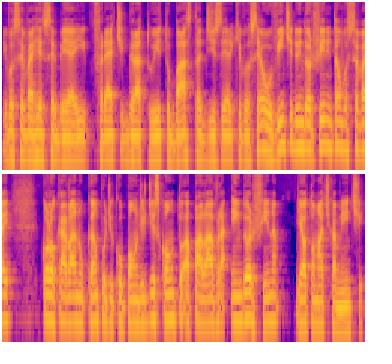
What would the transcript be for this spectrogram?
e você vai receber aí frete gratuito. Basta dizer que você é ouvinte do Endorfina, então você vai colocar lá no campo de cupom de desconto a palavra endorfina e automaticamente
